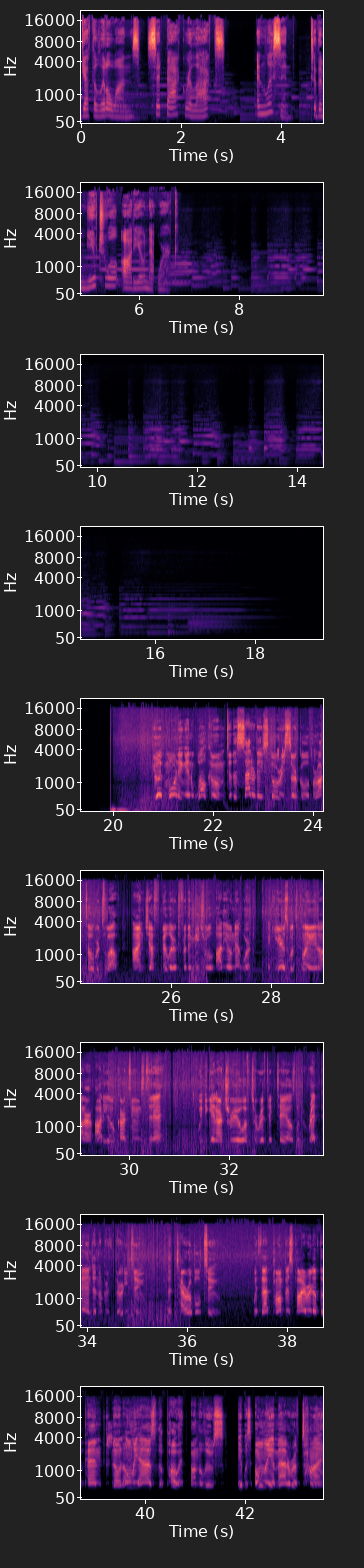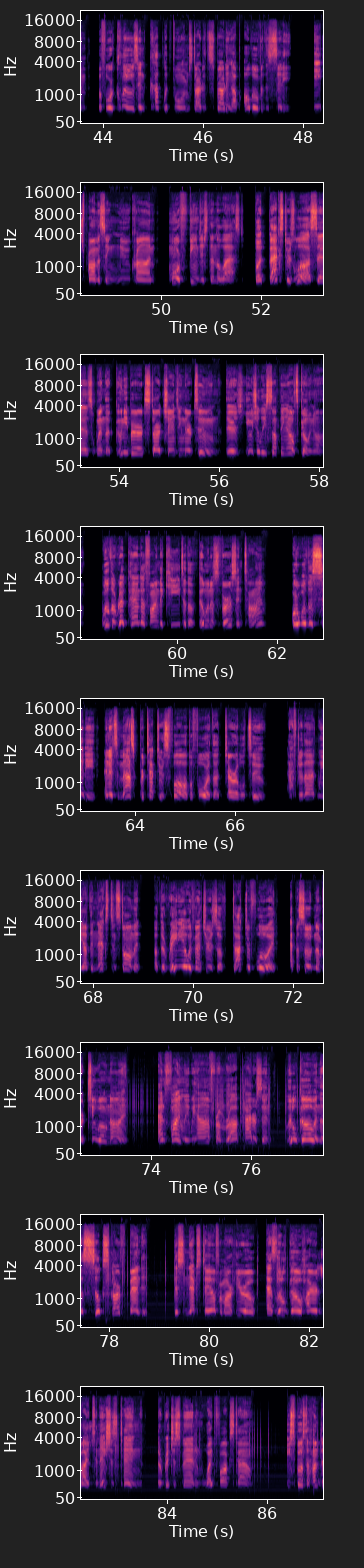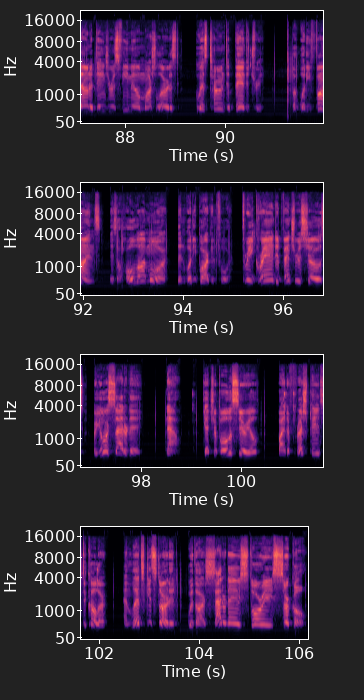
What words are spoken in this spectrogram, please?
Get the little ones, sit back, relax, and listen to the Mutual Audio Network. Good morning and welcome to the Saturday Story Circle for October 12th. I'm Jeff Billard for the Mutual Audio Network, and here's what's playing on our audio cartoons today. We begin our trio of terrific tales with Red Panda number 32, The Terrible Two. With that pompous pirate of the pen, known only as the Poet, on the loose, it was only a matter of time before clues in couplet form started sprouting up all over the city, each promising new crime more fiendish than the last. But Baxter's Law says when the Goonie Birds start changing their tune, there's usually something else going on. Will the Red Panda find the key to the villainous verse in time? Or will the city and its masked protectors fall before the Terrible Two? After that, we have the next installment of the radio adventures of Dr. Floyd, episode number 209. And finally, we have from Rob Patterson, Little Go and the Silk Scarf Bandit. This next tale from our hero has Little Go hired by Tenacious Tang, the richest man in White Fox Town. He's supposed to hunt down a dangerous female martial artist who has turned to banditry. But what he finds is a whole lot more than what he bargained for. Three grand adventurous shows for your Saturday. Now, get your bowl of cereal, find a fresh page to color, and let's get started with our Saturday Story Circle.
